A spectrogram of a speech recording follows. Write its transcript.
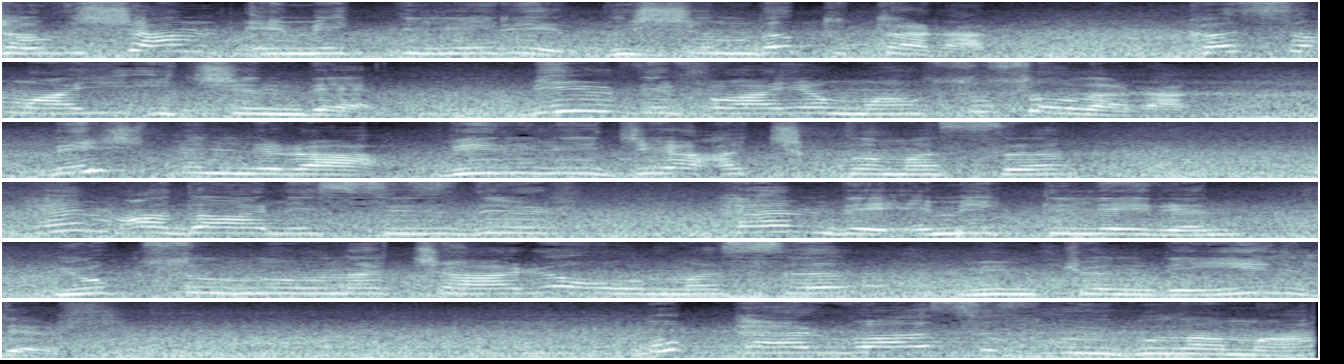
çalışan emeklileri dışında tutarak Kasım ayı içinde bir defaya mahsus olarak 5000 lira verileceği açıklaması hem adaletsizdir hem de emeklilerin yoksulluğuna çare olması mümkün değildir. Bu pervasız uygulama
